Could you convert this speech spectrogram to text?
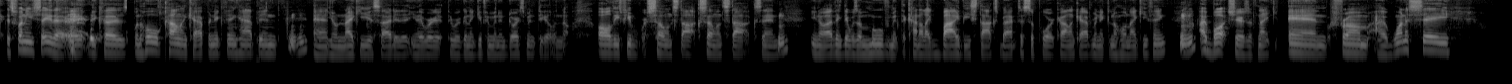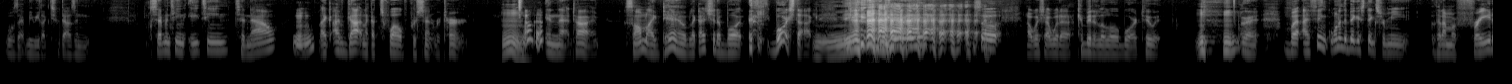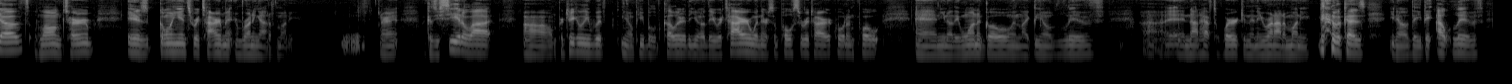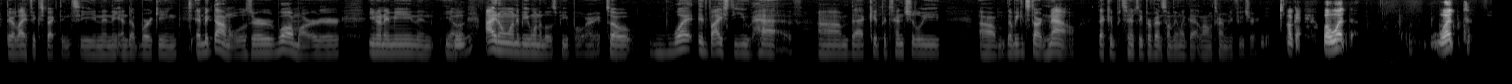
It's funny you say that, right? Because when the whole Colin Kaepernick thing happened, mm-hmm. and you know Nike decided that you know, they were they were going to give him an endorsement deal, and all these people were selling stocks, selling stocks, and mm-hmm. You know I think there was a movement to kind of like buy these stocks back to support Colin Kaepernick and the whole Nike thing. Mm-hmm. I bought shares of Nike, and from I want to say, what was that? Maybe like 2017, 18 to now, mm-hmm. like I've gotten like a 12% return mm. okay. in that time. So I'm like, damn, like I should have bought more stock. you know I mean? So I wish I would have committed a little more to it. right. But I think one of the biggest things for me that I'm afraid of long term is going into retirement and running out of money. Right. Because you see it a lot, um, particularly with you know people of color. You know they retire when they're supposed to retire, quote unquote, and you know they want to go and like you know live uh, and not have to work, and then they run out of money because you know they they outlive their life expectancy, and then they end up working at McDonald's or Walmart or you know what I mean. And you know, mm-hmm. I don't want to be one of those people, right? So, what advice do you have um, that could potentially um, that we could start now that could potentially prevent something like that long term in the future? Okay. Well, what what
